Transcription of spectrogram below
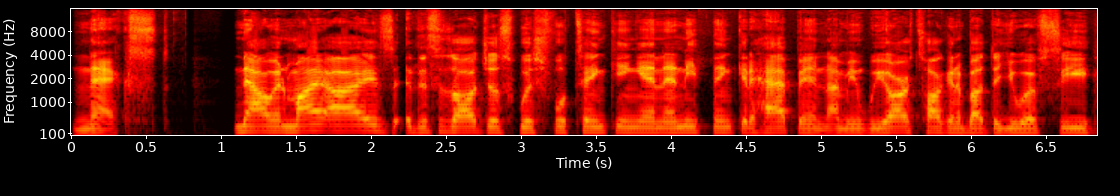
next. Now, in my eyes, this is all just wishful thinking and anything could happen. I mean, we are talking about the UFC.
